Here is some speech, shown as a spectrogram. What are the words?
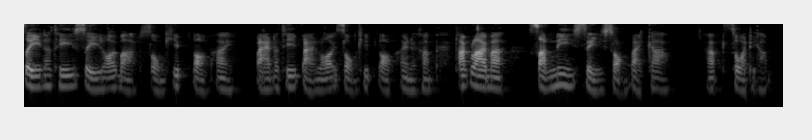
4นาที 400 บาท ส่งคลิปตอบให้ 8 นาที 800 ส่งคลิปตอบให้นะครับ ทักไลน์มา sunny 4289 ครับ สวัสดีครับ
